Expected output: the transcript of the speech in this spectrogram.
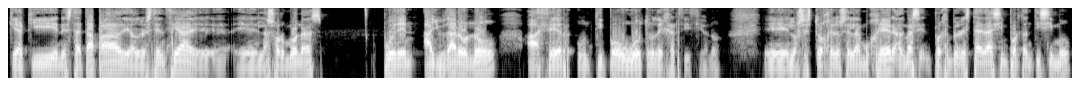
que aquí en esta etapa de adolescencia eh, eh, las hormonas pueden ayudar o no a hacer un tipo u otro de ejercicio, ¿no? Eh, los estrógenos en la mujer, además, por ejemplo, en esta edad es importantísimo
